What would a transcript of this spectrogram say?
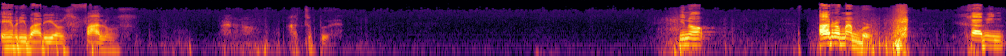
everybody else follows. I don't know how to put it. You know, I remember having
